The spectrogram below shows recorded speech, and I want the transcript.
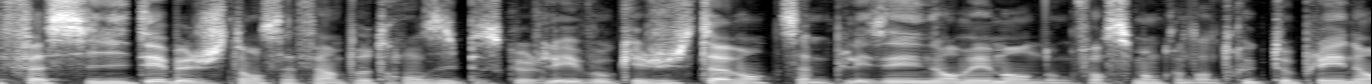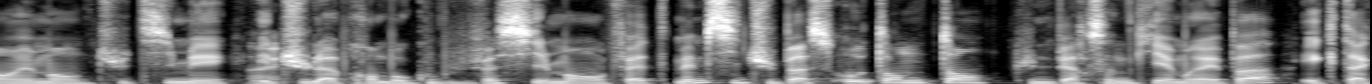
facilité, bah justement, ça fait un peu transi parce que je l'ai évoqué juste avant. Ça me plaisait énormément. Donc, forcément, quand un truc te plaît énormément, tu t'y mets Ouais. et tu l'apprends beaucoup plus facilement, en fait. Même si tu passes autant de temps qu'une personne qui aimerait pas et que t'as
